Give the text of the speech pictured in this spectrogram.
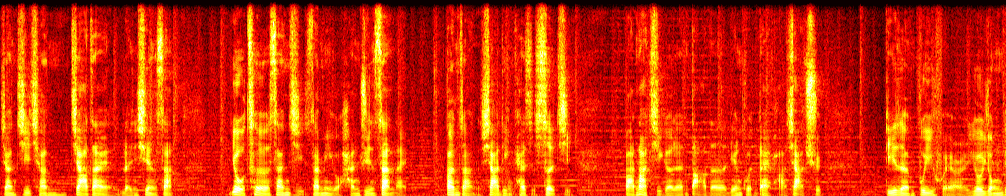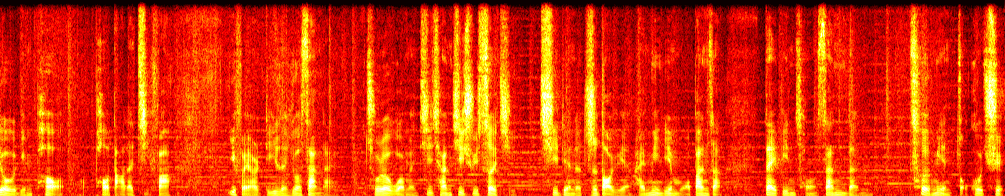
将机枪架在人线上。右侧山脊上面有韩军上来，班长下令开始射击，把那几个人打得连滚带爬下去。敌人不一会儿又用六零炮炮打了几发，一会儿敌人又上来，除了我们机枪继续射击，七点的指导员还命令某班长带兵从山人侧面走过去，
